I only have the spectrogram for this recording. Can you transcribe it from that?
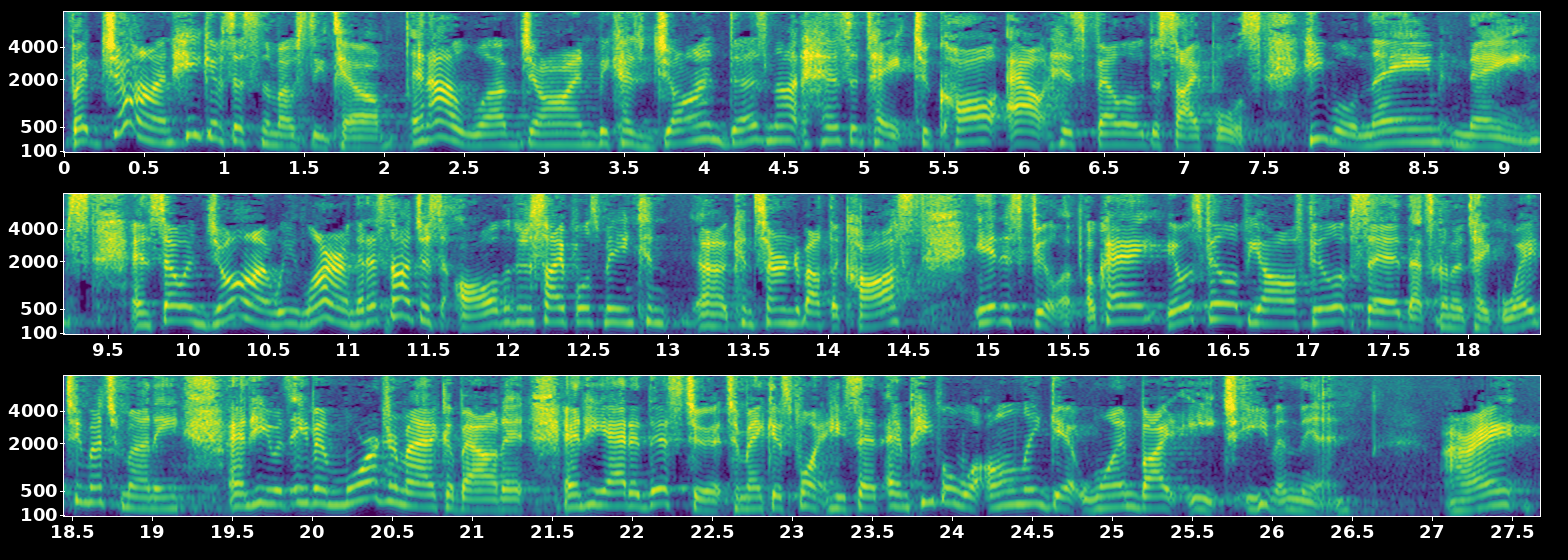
But John, he gives us the most detail. And I love John because John does not hesitate to call out his fellow disciples. He will name names. And so in John, we learn that it's not just all the disciples being con- uh, concerned about the cost, it is Philip, okay? It was Philip, y'all. Philip said that's going to take way too much money. And he was even more dramatic about it. And he added this to it to make his point. He said, and people will only get one bite each, even then. All right?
